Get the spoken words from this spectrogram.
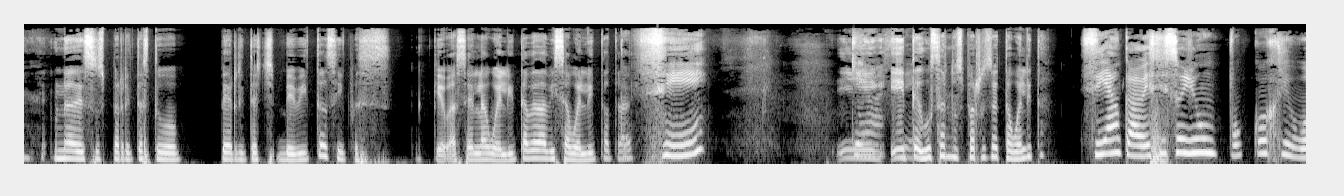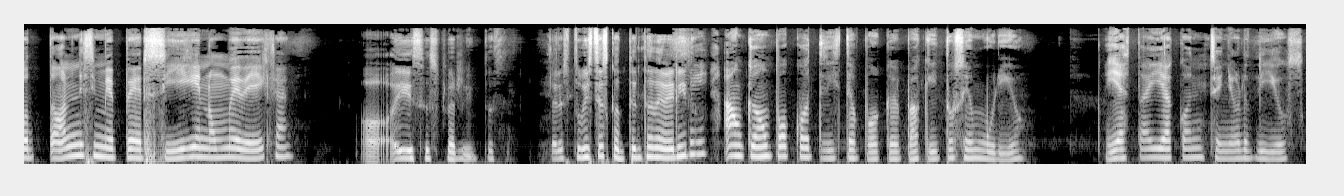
Una de sus perritas tuvo perritos bebitos y pues que va a ser la abuelita, ¿verdad? Bisabuelita otra vez. Sí. ¿Y, ¿Y te gustan los perros de tu abuelita? Sí, aunque a veces soy un poco gigotones y me persiguen, no me dejan. Ay, esos perritos. ¿Pero estuviste contenta de haber ido? Sí, aunque un poco triste porque el Paquito se murió. Y ya está ya con el Señor Dios.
